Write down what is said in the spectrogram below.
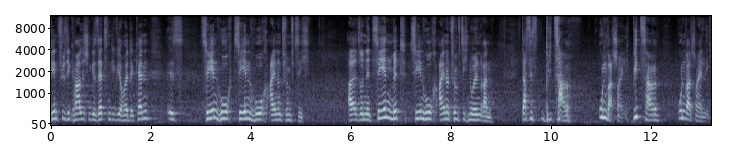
den physikalischen Gesetzen, die wir heute kennen, ist 10 hoch 10 hoch 51. Also eine 10 mit 10 hoch 51 Nullen dran. Das ist bizarr, unwahrscheinlich, bizarr, unwahrscheinlich.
